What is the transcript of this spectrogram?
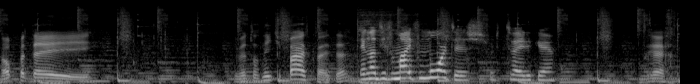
hoppatee. Je bent toch niet je paard kwijt, hè? Ik denk dat hij van mij vermoord is. Voor de tweede keer. Terecht.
